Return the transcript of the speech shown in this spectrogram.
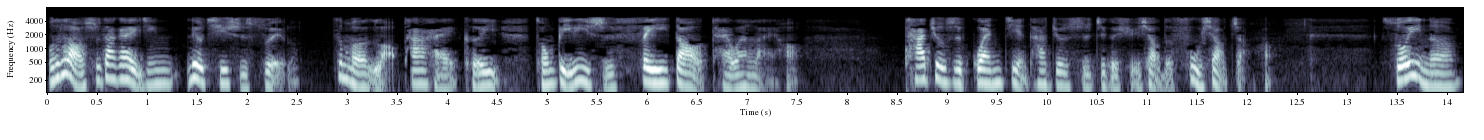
我的老师大概已经六七十岁了，这么老，他还可以从比利时飞到台湾来哈。他就是关键，他就是这个学校的副校长哈。所以呢，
